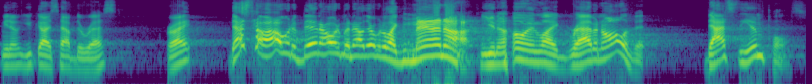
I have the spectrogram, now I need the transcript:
You know, you guys have the rest, right? That's how I would have been. I would have been out there with like manna, you know, and like grabbing all of it. That's the impulse.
